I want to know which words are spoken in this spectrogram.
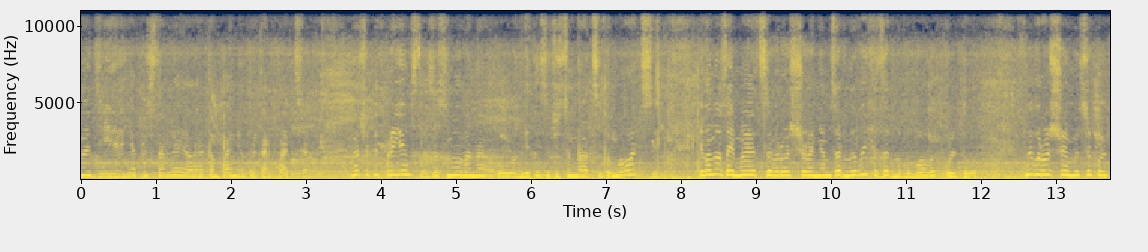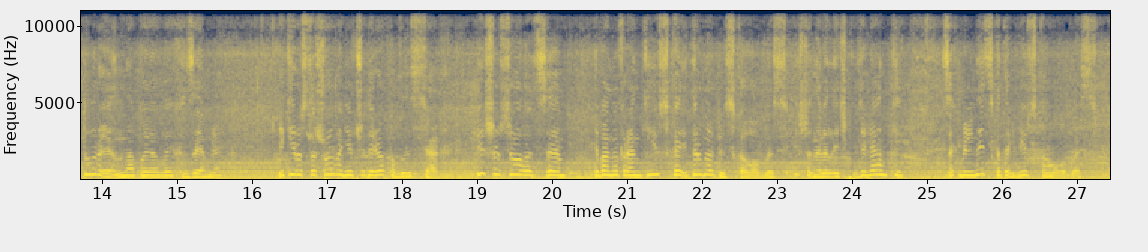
Надія. Я представляю агрокомпанію Прикарпаття. Наше підприємство засновано у 2017 році і воно займається вирощуванням зернових і зернобобових культур. Ми вирощуємо ці культури на пайових землях, які розташовані в чотирьох областях. Більше всього це Івано-Франківська і Тернопільська область, і ще невеличкі ділянки це Хмельницька та Львівська область.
